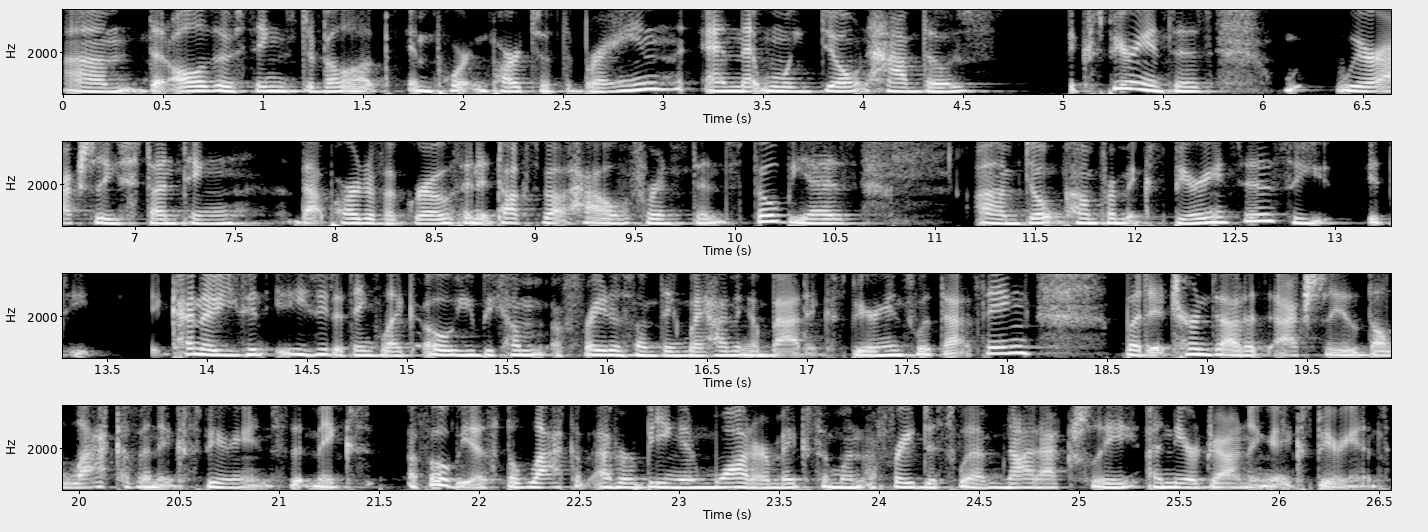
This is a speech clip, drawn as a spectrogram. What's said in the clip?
Um, that all of those things develop important parts of the brain, and that when we don't have those experiences, we're actually stunting that part of a growth. And it talks about how, for instance, phobias um, don't come from experiences. So you, it's kind of you can easy to think like oh you become afraid of something by having a bad experience with that thing. But it turns out it's actually the lack of an experience that makes a phobia. So the lack of ever being in water makes someone afraid to swim not actually a near drowning experience.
